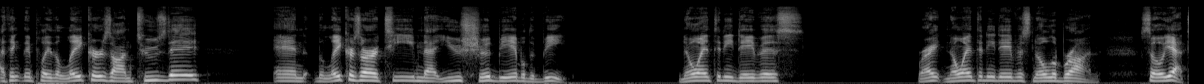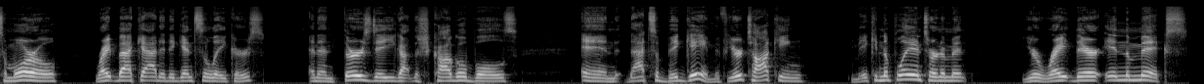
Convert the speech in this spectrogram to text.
I think they play the Lakers on Tuesday. And the Lakers are a team that you should be able to beat. No Anthony Davis, right? No Anthony Davis, no LeBron. So, yeah, tomorrow, right back at it against the Lakers. And then Thursday, you got the Chicago Bulls. And that's a big game. If you're talking making the play in tournament, you're right there in the mix.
